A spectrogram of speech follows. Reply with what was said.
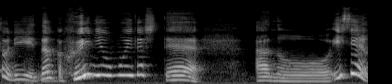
後になんか不意に思い出して、あの、以前、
